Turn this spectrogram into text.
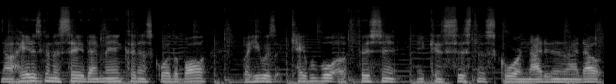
Now haters gonna say that man couldn't score the ball, but he was capable, efficient, and consistent scorer night in and night out.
